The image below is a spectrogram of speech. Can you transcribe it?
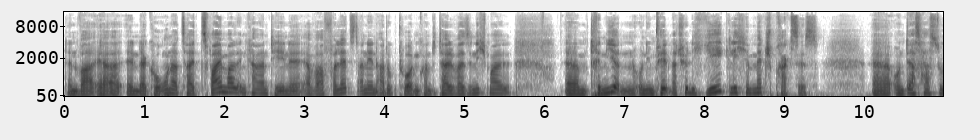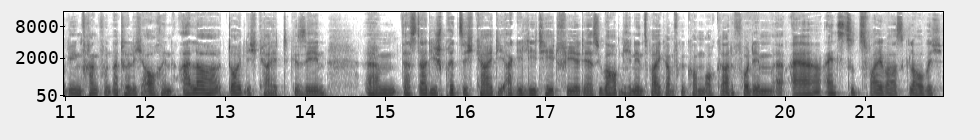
Dann war er in der Corona-Zeit zweimal in Quarantäne. Er war verletzt an den Adduktoren, konnte teilweise nicht mal ähm, trainieren und ihm fehlt natürlich jegliche Matchpraxis. Äh, und das hast du gegen Frankfurt natürlich auch in aller Deutlichkeit gesehen ähm, dass da die Spritzigkeit, die Agilität fehlt. Er ist überhaupt nicht in den Zweikampf gekommen, auch gerade vor dem äh, 1 zu 2 war es, glaube ich.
